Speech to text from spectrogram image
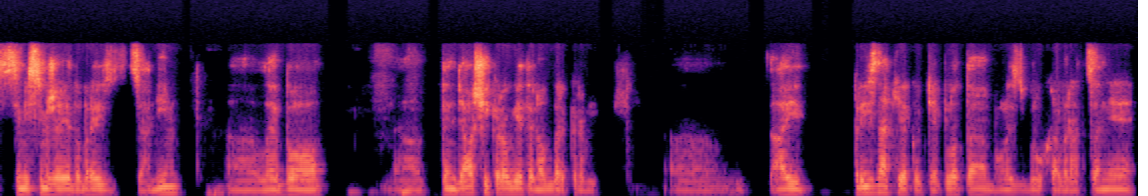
si myslím, že je dobré ísť za ním, uh, lebo uh, ten ďalší krok je ten odber krvi. Uh, aj príznaky ako teplota, bolesť brucha, vracanie,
